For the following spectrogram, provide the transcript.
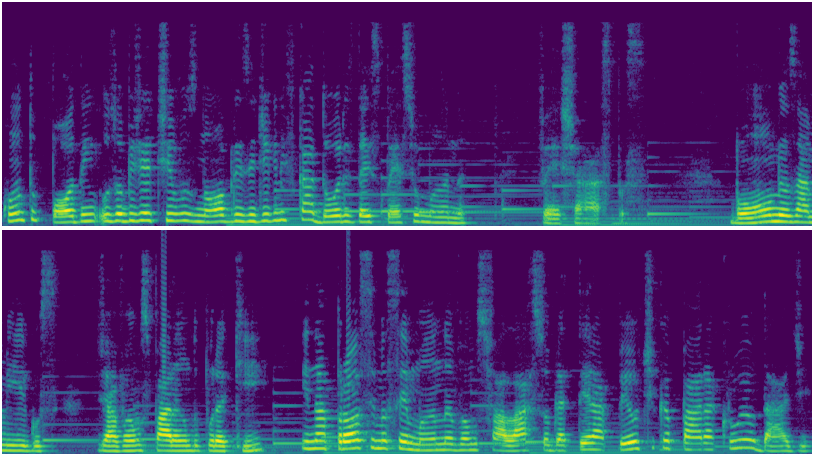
quanto podem os objetivos nobres e dignificadores da espécie humana. Fecha aspas. Bom, meus amigos, já vamos parando por aqui e na próxima semana vamos falar sobre a terapêutica para a crueldade.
